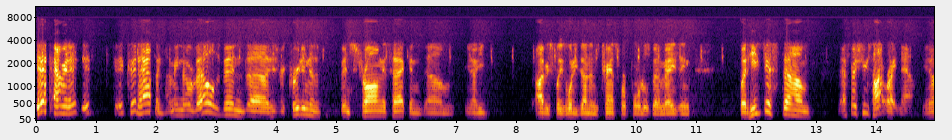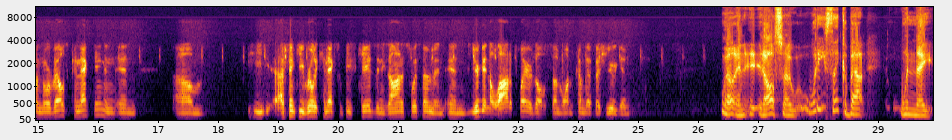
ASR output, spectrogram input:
yeah, I mean, it, it it could happen. I mean, Norvell's been uh, his recruiting has been strong as heck, and um, you know, he obviously is what he's done in the transfer portal has been amazing. But he's just um, FSU's hot right now. You know, Norvell's connecting, and and um, he I think he really connects with these kids, and he's honest with them, and and you're getting a lot of players all of a sudden wanting to come to FSU again. Well, and it also, what do you think about when they,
